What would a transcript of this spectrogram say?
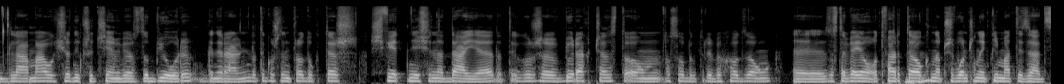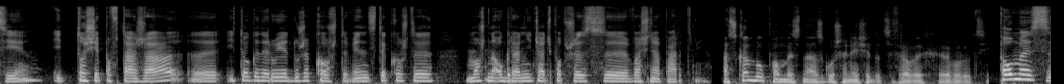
dla małych i średnich przedsiębiorstw do biur generalnie, dlatego że ten produkt też świetnie się nadaje, dlatego że w biurach często osoby, które wychodzą, y, zostawiają otwarte mhm. okna przy włączonej klimatyzacji i to się powtarza y, i to generuje duże koszty, więc te koszty można ograniczać poprzez y, właśnie apartmi. A skąd był pomysł na zgłoszenie się do cyfrowych rewolucji? Pomysł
